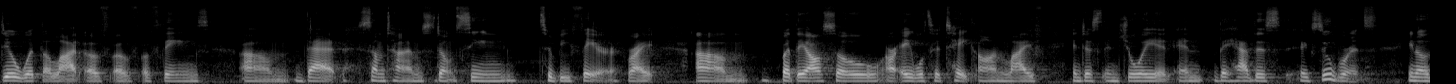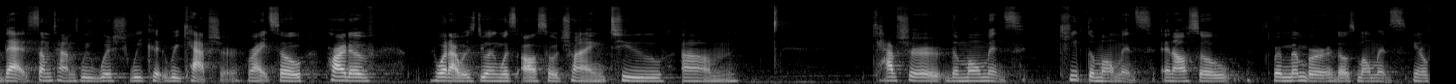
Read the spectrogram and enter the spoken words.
deal with a lot of, of, of things um, that sometimes don't seem to be fair, right? Um, but they also are able to take on life and just enjoy it, and they have this exuberance, you know, that sometimes we wish we could recapture, right? So part of what I was doing was also trying to um, capture the moments, keep the moments, and also remember those moments, you know,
